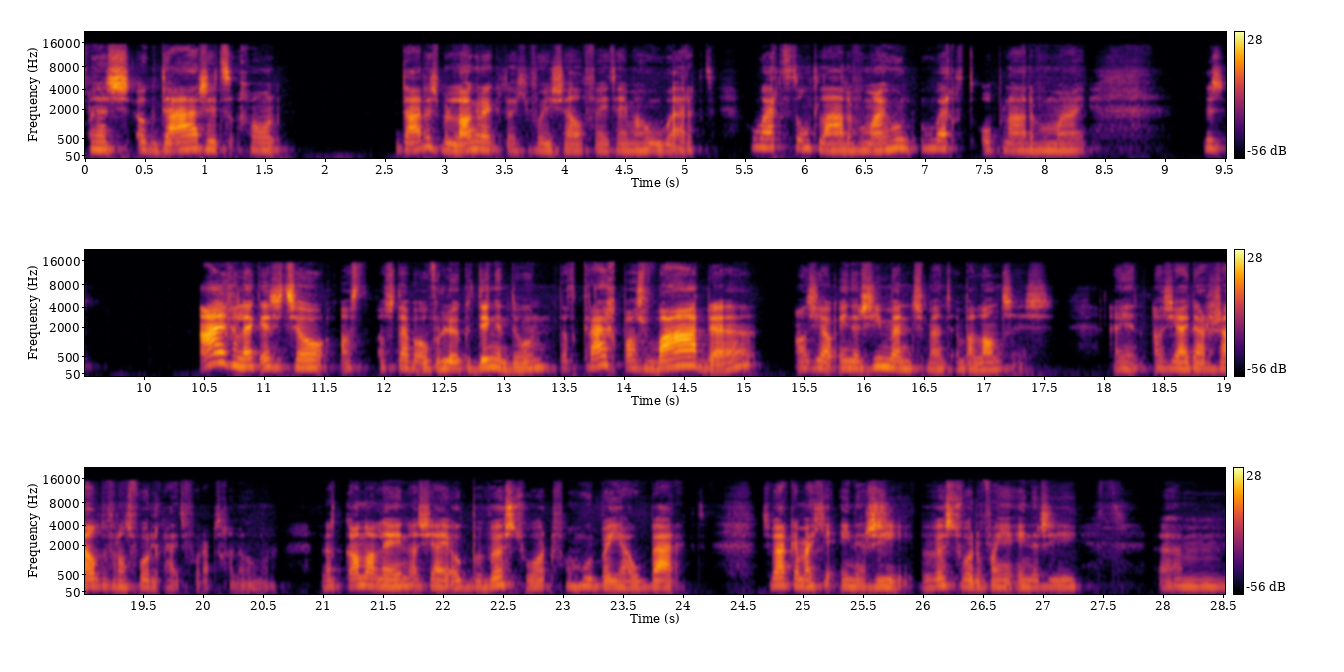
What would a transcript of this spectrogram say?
Dus ook daar zit gewoon daar is belangrijk dat je voor jezelf weet, hé, maar hoe werkt, hoe werkt het ontladen voor mij? Hoe, hoe werkt het opladen voor mij? Dus eigenlijk is het zo, als, als we het hebben over leuke dingen doen, dat krijgt pas waarde als jouw energiemanagement in balans is. En als jij daar zelf de verantwoordelijkheid voor hebt genomen. En dat kan alleen als jij ook bewust wordt van hoe het bij jou werkt. Dus werken met je energie, bewust worden van je energie, Ehm,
